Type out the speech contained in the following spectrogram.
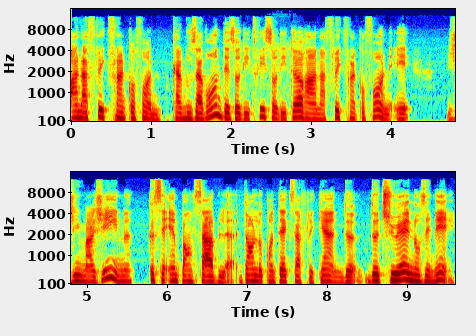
en Afrique francophone, car nous avons des auditrices, auditeurs en Afrique francophone et j'imagine que c'est impensable dans le contexte africain de, de tuer nos aînés.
